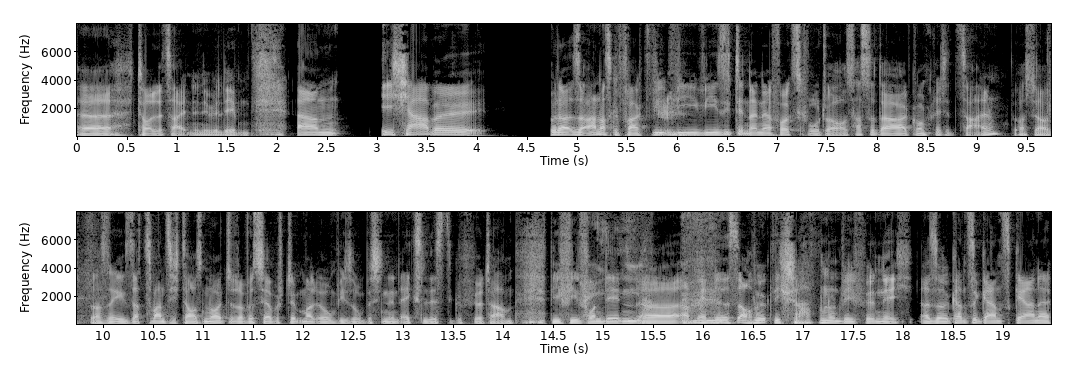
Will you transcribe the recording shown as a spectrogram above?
äh, tolle Zeiten, in denen wir leben. Ähm, ich habe, oder so anders gefragt, wie, wie, wie sieht denn deine Erfolgsquote aus? Hast du da konkrete Zahlen? Du hast ja, du hast ja gesagt 20.000 Leute, da wirst du ja bestimmt mal irgendwie so ein bisschen eine Excel-Liste geführt haben. Wie viel von denen ja. äh, am Ende es auch wirklich schaffen und wie viel nicht? Also kannst du ganz gerne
